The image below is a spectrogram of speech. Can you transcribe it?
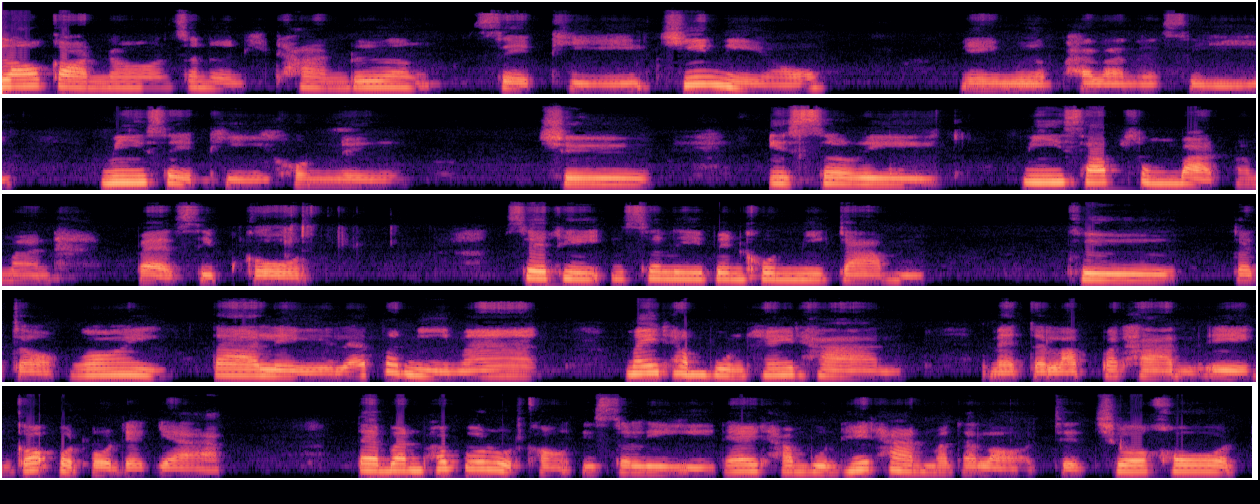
เล่าก่อนนอนเสนอนิทานเรื่อง เศรษฐีขี้เหนียว ในเมืองพาราณสี มีเศรษฐีคนหนึ่ง ชื่อ อิสรี มีทรัพย์สมบัติประมาณ 80 โกฏเศรษฐีอิสรีเป็นคนมีกรรม คือกระจอกง่อย ตาเหล่และตนีมาก ไม่ทำบุญให้ทาน แม้จะรับประทานเองก็อดอดอยากๆ แต่บรรพบุรุษของอิสรีได้ทำบุญให้ทานมาตลอดเจ็ดชั่วโคตร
